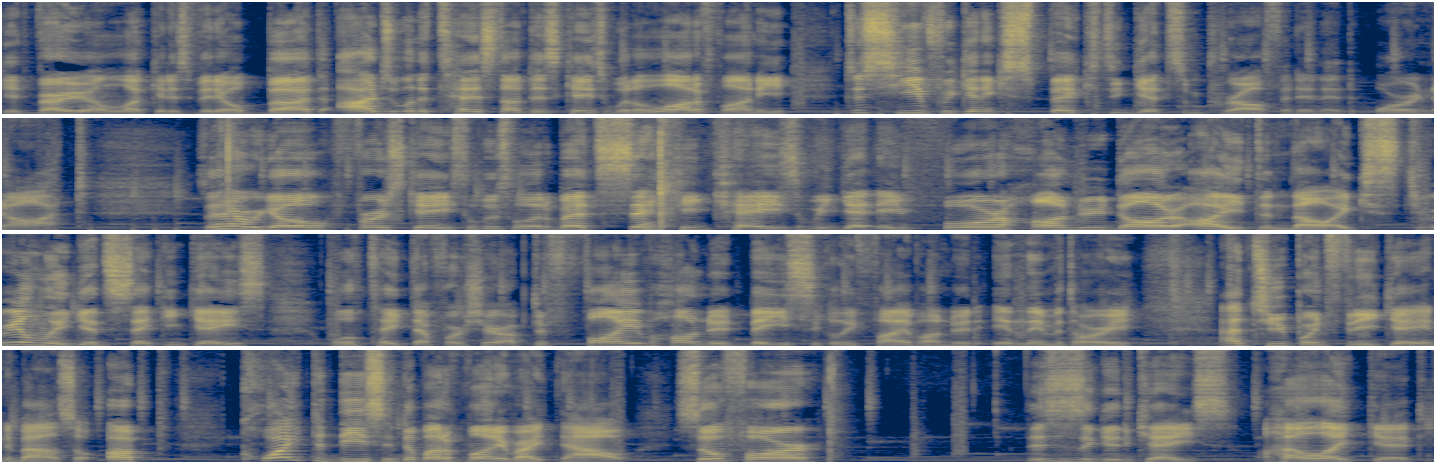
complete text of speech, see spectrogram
get very unlucky this video but I just want to test out this case with a lot of money to see if we can expect to get some profit in it or not. So here we go, first case, lose a little bit, second case, we get a $400 item though, extremely good second case, we'll take that for sure, up to 500, basically 500 in the inventory, and 2.3k in the balance, so up quite a decent amount of money right now. So far, this is a good case. I like it.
